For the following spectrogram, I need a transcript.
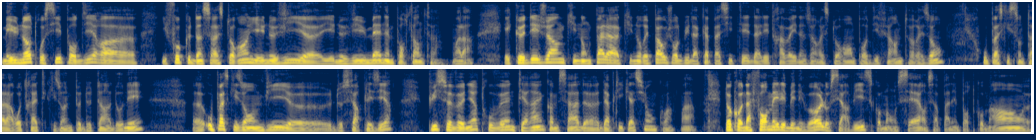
mais une autre aussi pour dire euh, il faut que dans ce restaurant il y ait une vie, euh, il y ait une vie humaine importante, voilà, et que des gens qui n'ont pas la, qui n'auraient pas aujourd'hui la capacité d'aller travailler dans un restaurant pour différentes raisons, ou parce qu'ils sont à la retraite et qu'ils ont un peu de temps à donner, euh, ou parce qu'ils ont envie de se faire plaisir, puissent venir trouver un terrain comme ça d'application. Donc on a formé les bénévoles au service, comment on sert, on ne sert pas n'importe comment, euh,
